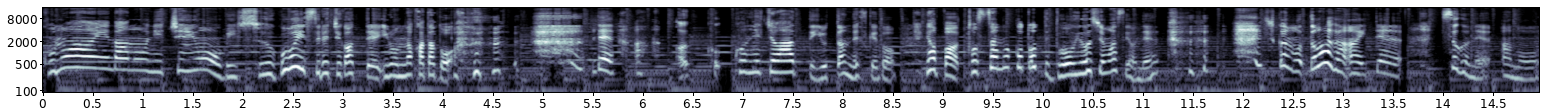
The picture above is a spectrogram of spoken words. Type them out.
この間の日曜日すごいすれ違っていろんな方と。であここんにちはって言ったんですけどやっぱとっさのことって動揺しますよね。しかもドアが開いてすぐねあの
